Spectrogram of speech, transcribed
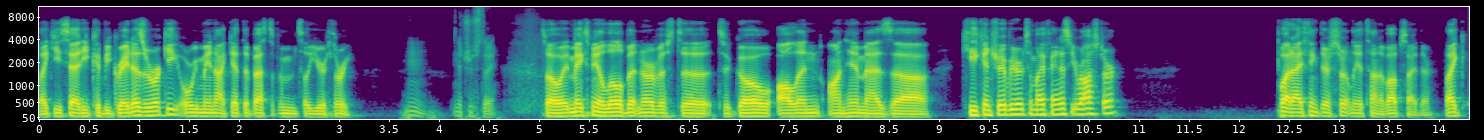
Like he said, he could be great as a rookie, or we may not get the best of him until year three. Hmm, interesting. So it makes me a little bit nervous to to go all in on him as a key contributor to my fantasy roster. But I think there's certainly a ton of upside there. Like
